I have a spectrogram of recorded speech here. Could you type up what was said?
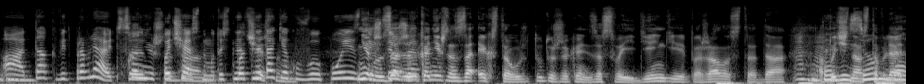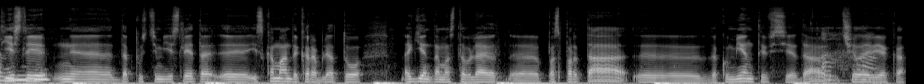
А, так, відправляють. Це Конечно, по-чесному. да, Тобто не, не так, як по-чесному. в поїзді, Не, ну, що ти за, вже... конечно, за экстра, уже, тут уже конечно, за свои деньги, пожалуйста, да. Мгм. Обычно Довезём, оставляют, да, если, мгм. э, допустим, если это э, из команды корабля, то агентам оставляют э, паспорта, э, документы все, да, Ага. человека,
